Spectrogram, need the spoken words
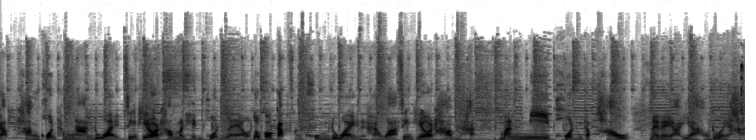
กับทั้งคนทำงานด้วย สิ่งที่เราทำมันเห็นผลแล้วแล้วก็กับสังคมด้วยนะคะว่าสิ่งที่เราทำนะคะมันมีผลกับเขาในระยะยาวด้วยค่ะ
